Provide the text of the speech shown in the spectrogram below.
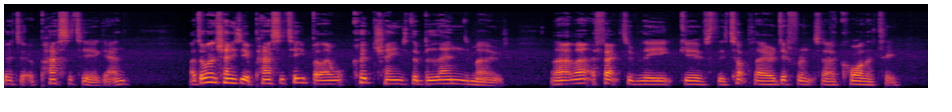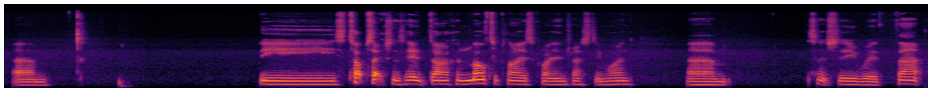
go to opacity again, I don't want to change the opacity, but I could change the blend mode. Now that effectively gives the top layer a different uh, quality. Um, the top sections here, darken multiply is quite an interesting one. Um, essentially with that,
